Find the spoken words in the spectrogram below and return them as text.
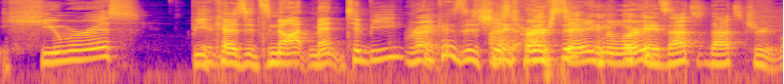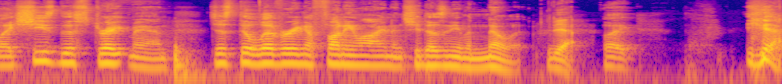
humorous because it's not meant to be. Right. Because it's just her I think- saying the words. Okay, that's that's true. Like she's the straight man, just delivering a funny line, and she doesn't even know it. yeah. Like, yeah,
